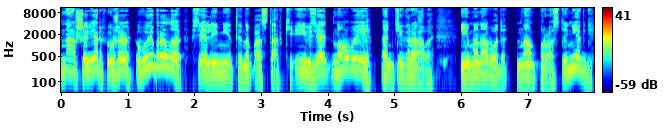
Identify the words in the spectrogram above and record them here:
Наша верфь уже выбрала все лимиты на поставки, и взять новые антигравы и моноводы нам просто негде.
